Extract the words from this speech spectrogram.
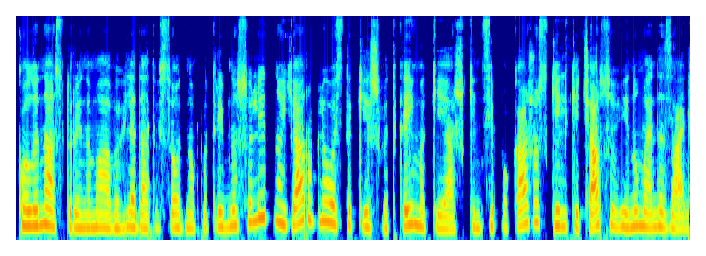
Коли настрою немає, виглядати все одно потрібно солідно, я роблю ось такий швидкий макіяж. В кінці покажу, скільки часу він у мене зайняв.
